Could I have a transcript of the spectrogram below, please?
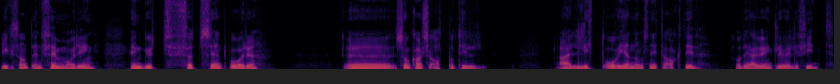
Ikke sant? En femåring, en gutt født sent på året, eh, som kanskje attpåtil er litt over gjennomsnittet aktiv, og det er jo egentlig veldig fint.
